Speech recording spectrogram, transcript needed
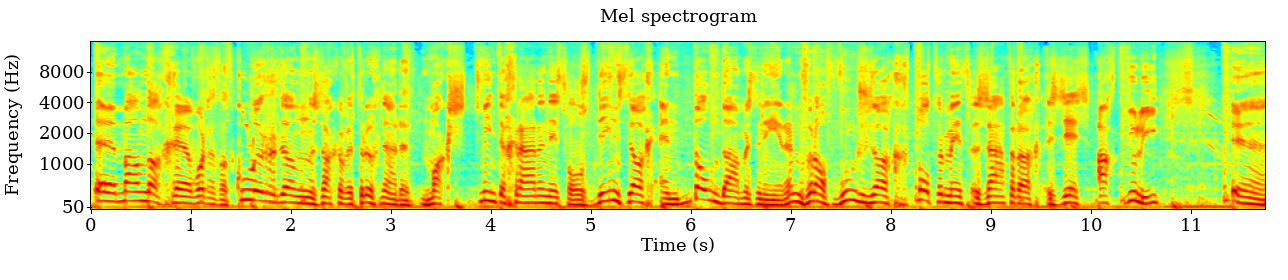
Eh, maandag eh, wordt het wat koeler. Dan zakken we terug naar de max 20 graden. Net zoals dinsdag. En dan, dames en heren, vanaf woensdag tot en met zaterdag 6, 8 juli... Eh,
